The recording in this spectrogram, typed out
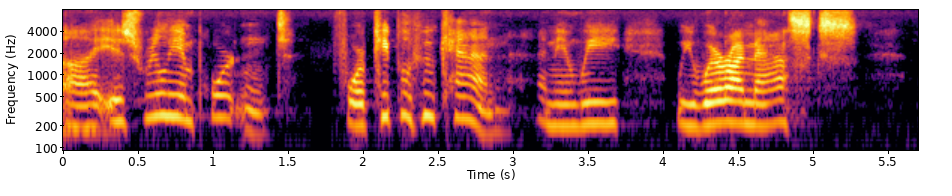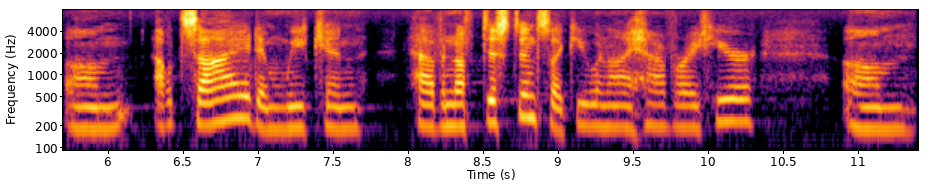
uh, is really important for people who can. I mean, we we wear our masks um, outside, and we can have enough distance, like you and I have right here. Um,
